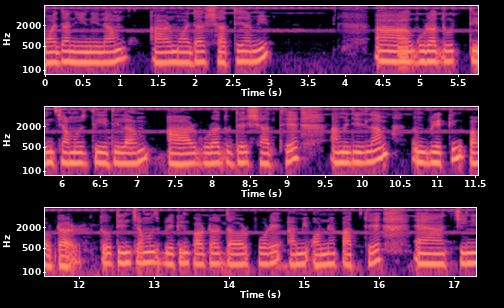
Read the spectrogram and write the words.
ময়দা নিয়ে নিলাম। আর ময়দার সাথে আমি গুঁড়া দুধ তিন চামচ দিয়ে দিলাম। আর গুঁড়া দুধের সাথে আমি দিয়ে দিলাম বেকিং পাউডার। তো তিন চামচ বেকিং পাউডার দেওয়ার পরে আমি অন্য পাত্রে চিনি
